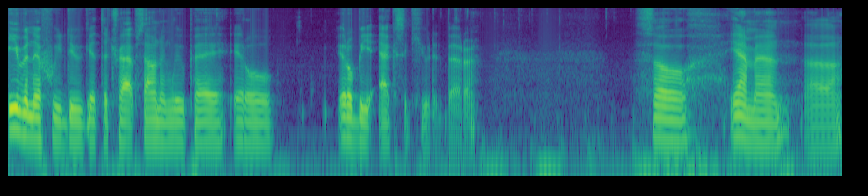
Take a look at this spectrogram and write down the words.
even if we do get the trap sounding Lupe, it'll it'll be executed better. So yeah, man, uh,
